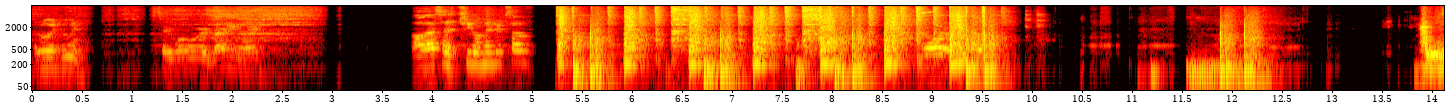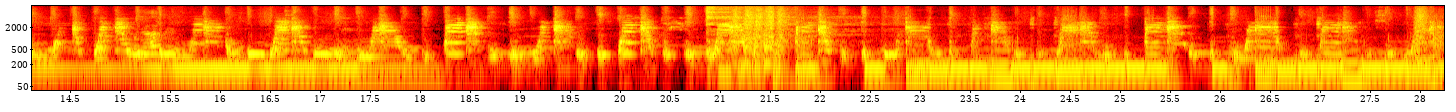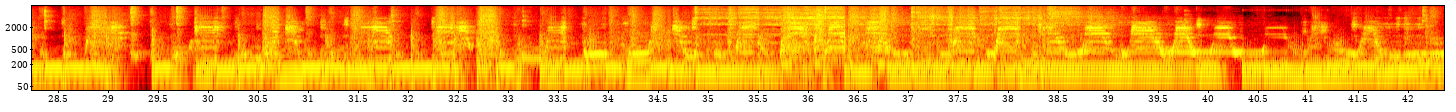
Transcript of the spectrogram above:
What are we doing? Say what we're learning, right? Oh, that's a Chino Hendrix song? What?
